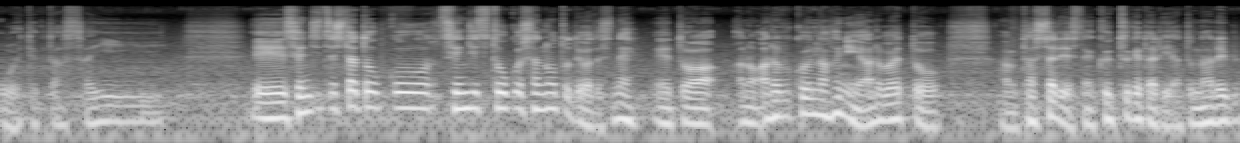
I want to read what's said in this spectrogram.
覚えてください。えー、先日した投稿先日投稿したノートではですね、えーと、あのアルこんな風にアルファベットをあの足したりですねくっつけたりあと並び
